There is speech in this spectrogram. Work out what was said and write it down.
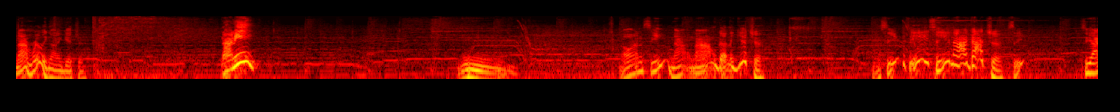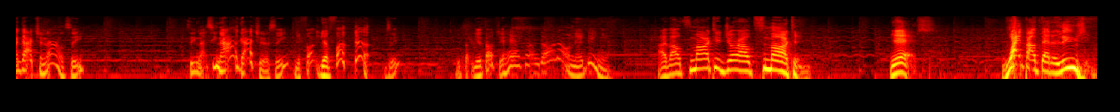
Now I'm really gonna get you. Nani? Hmm. Oh, and see, now, now I'm gonna get you. See, see, see, now I got you. See, see, I got you now. See, see, now, see, now I got you. See, you fuck, you fucked up. See, you, th you thought you had something going on there, didn't you? I've outsmarted your outsmarting. Yes. Wipe out that illusion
